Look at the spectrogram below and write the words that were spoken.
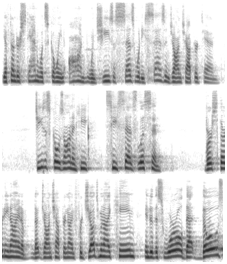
You have to understand what's going on when Jesus says what he says in John chapter 10. Jesus goes on and he, he says, Listen, verse 39 of John chapter 9 For judgment I came into this world that those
